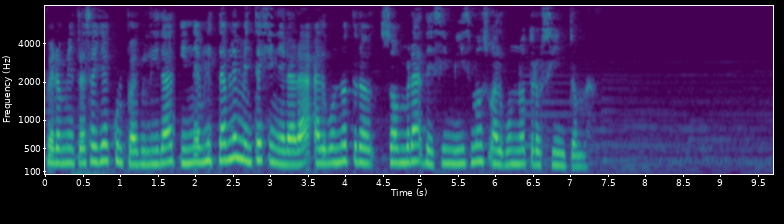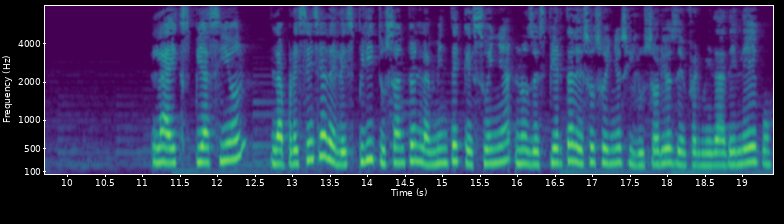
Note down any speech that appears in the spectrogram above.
pero mientras haya culpabilidad, inevitablemente generará algún otro sombra de sí mismos o algún otro síntoma. La expiación, la presencia del Espíritu Santo en la mente que sueña, nos despierta de esos sueños ilusorios de enfermedad del ego.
